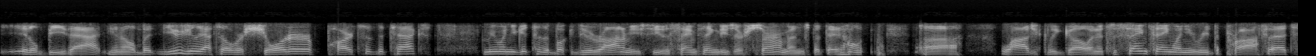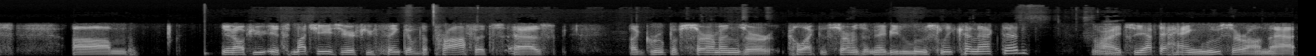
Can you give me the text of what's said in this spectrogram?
it'll be that, you know, but usually that's over shorter parts of the text. I mean, when you get to the book of Deuteronomy, you see the same thing. These are sermons, but they don't uh, logically go. And it's the same thing when you read the prophets. Um, you know, if you, it's much easier if you think of the prophets as a group of sermons or collected sermons that may be loosely connected. All right, so you have to hang looser on that,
